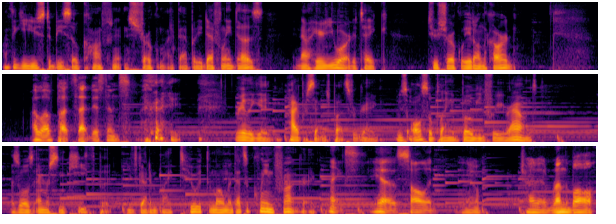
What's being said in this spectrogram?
I don't think he used to be so confident and stroke 'em like that, but he definitely does. And now here you are to take two stroke lead on the card. I love putts that distance. really good. High percentage putts for Gregg, who's also playing a bogey free round, as well as Emerson Keith, but you've got him by two at the moment. That's a clean front, Gregg. Thanks. Yeah, solid. You know, try to run the ball.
